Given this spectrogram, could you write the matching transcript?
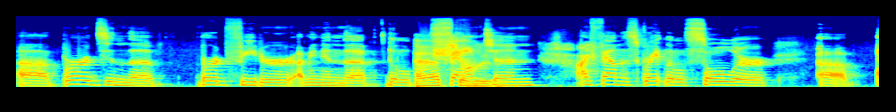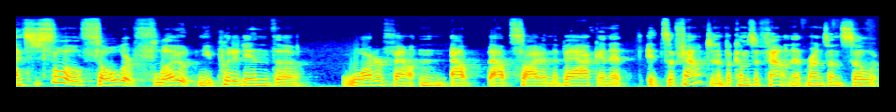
uh, birds in the bird feeder. I mean, in the little Absolutely. fountain. I found this great little solar. Uh, it's just a little solar float, and you put it in the water fountain out outside in the back, and it it's a fountain. It becomes a fountain. It runs on solar.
